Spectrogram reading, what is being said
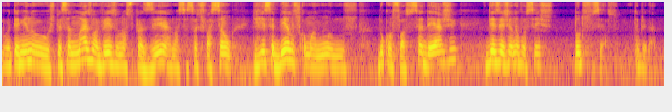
Eu termino expressando mais uma vez o nosso prazer, nossa satisfação de recebê-los como alunos do consórcio CEDERJ e desejando a vocês todo sucesso. Muito obrigado.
